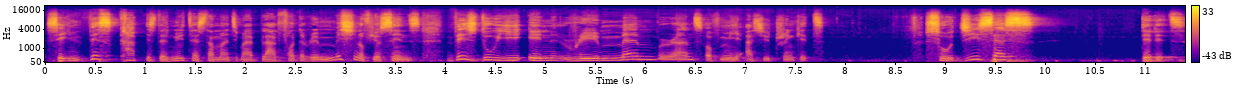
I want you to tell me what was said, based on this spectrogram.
saying, This cup is the New Testament in my blood for the remission of your sins. This do ye in remembrance of me as you drink it. So Jesus did it.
